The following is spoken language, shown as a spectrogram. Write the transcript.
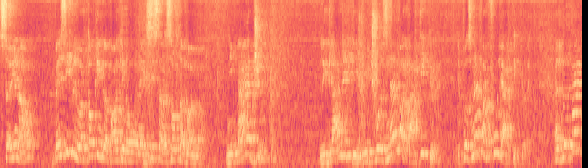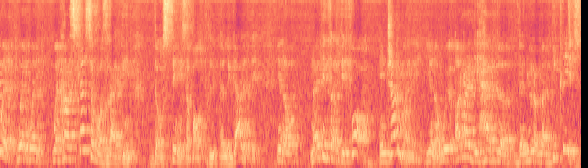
So, you know, basically we're talking about, you know, an existence sort of an, imagined legality which was never articulated. It was never fully articulated. At the time when, when, when, when Hans Kelsen was writing those things about legality, you know, 1934 in Germany, you know, we already had the, the Nuremberg decrees,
